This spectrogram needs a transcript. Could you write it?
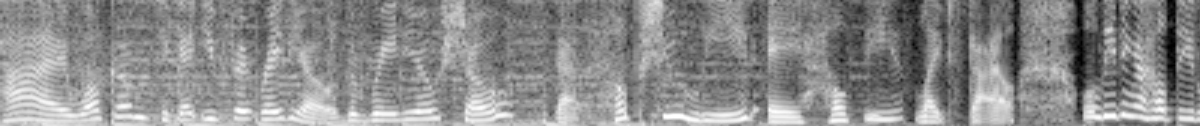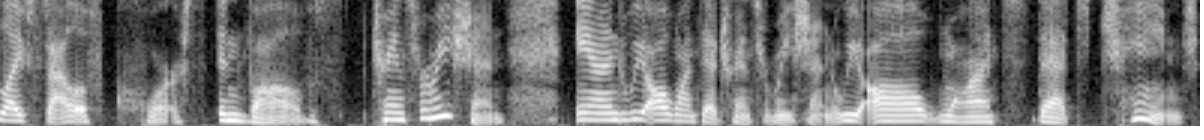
Hi, welcome to Get You Fit Radio, the radio show that helps you lead a healthy lifestyle. Well, leading a healthy lifestyle, of course, involves transformation. And we all want that transformation. We all want that change.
